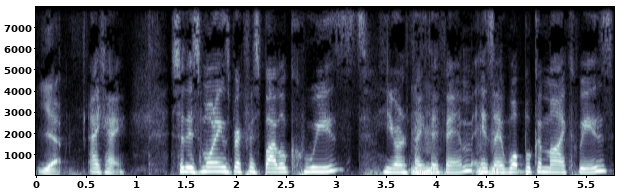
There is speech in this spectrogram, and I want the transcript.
Yeah. Okay. So this morning's breakfast Bible quiz here on Faith mm-hmm. FM is mm-hmm. a What Book Am I quiz.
